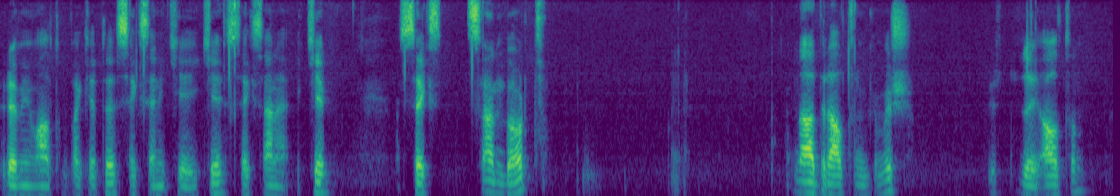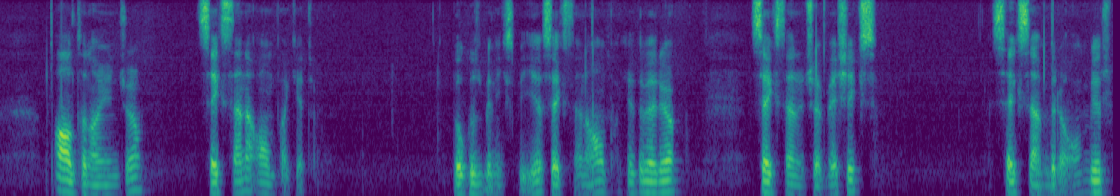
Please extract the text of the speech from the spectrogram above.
Premium altın paketi 82'ye 2, 80'e 2, 84, nadir altın gümüş, üst düzey altın, altın oyuncu 80'e 10 paketi. 9000 XP'ye 80'e 10 paketi veriyor. 83'e 5X, 81'e 11,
